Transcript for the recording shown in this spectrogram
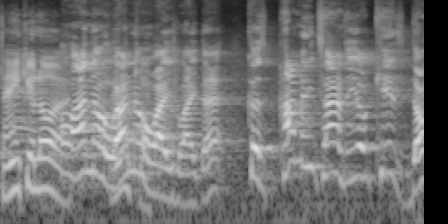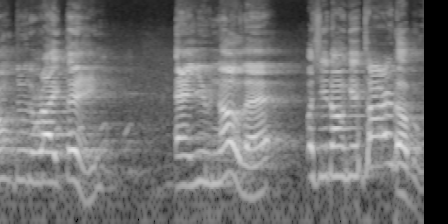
Thank you, Lord. Oh, I know, I know why he's like that. Because how many times do your kids don't do the right thing and you know that, but you don't get tired of them?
